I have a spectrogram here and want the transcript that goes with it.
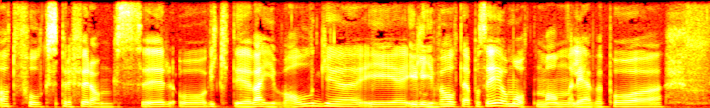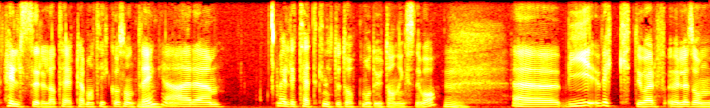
At folks preferanser og viktige veivalg uh, i, i, livet, holdt jeg på å si, og måten man lever på, helserelatert tematikk og sånne ting, mm. er veldig tett knyttet opp mot utdanningsnivå. Mm. Eh, vi vekter jo, eller sånn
